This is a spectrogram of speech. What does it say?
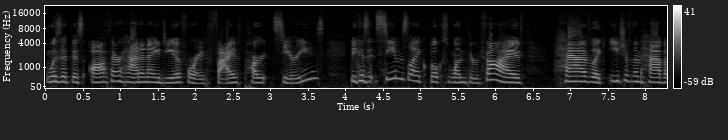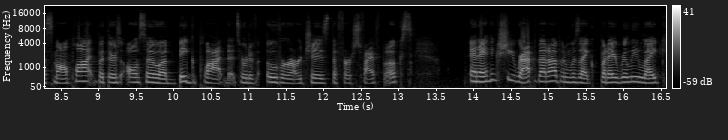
was that this author had an idea for a five part series because it seems like books one through five have like each of them have a small plot, but there's also a big plot that sort of overarches the first five books. And I think she wrapped that up and was like, but I really like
